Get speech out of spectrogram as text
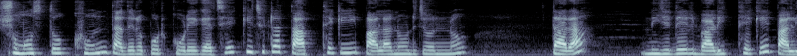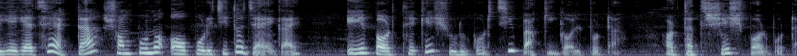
সমস্তক্ষণ তাদের ওপর করে গেছে, কিছুটা তার থেকেই পালানোর জন্য তারা নিজেদের বাড়ির থেকে পালিয়ে গেছে একটা সম্পূর্ণ অপরিচিত জায়গায়। এরপর থেকে শুরু করছি বাকি গল্পটা, অর্থাৎ শেষ পর্বটা।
